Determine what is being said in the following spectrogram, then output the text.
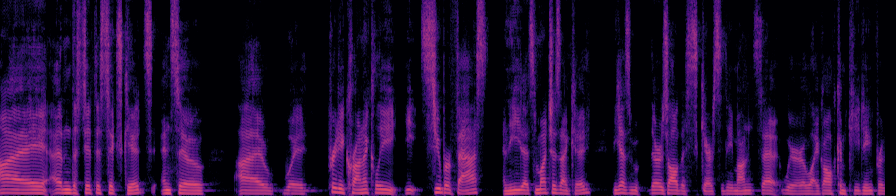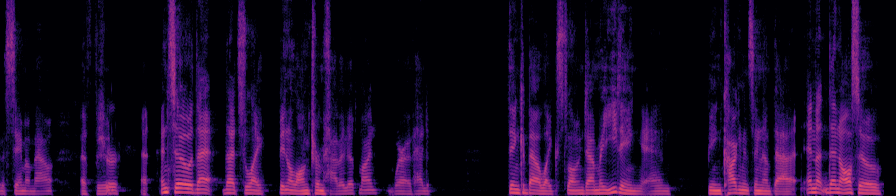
I am the fifth of six kids. And so I would pretty chronically eat super fast and eat as much as I could because there's all this scarcity mindset. we're like all competing for the same amount of food. Sure. And so that that's like been a long term habit of mine where I've had to think about like slowing down my eating and being cognizant of that. And then also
